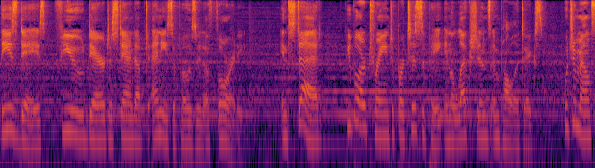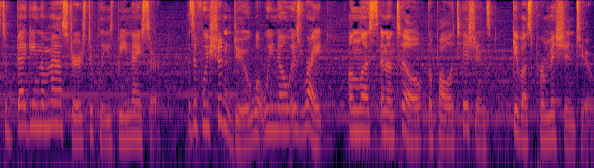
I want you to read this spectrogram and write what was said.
These days, few dare to stand up to any supposed authority. Instead, people are trained to participate in elections and politics, which amounts to begging the masters to please be nicer, as if we shouldn't do what we know is right unless and until the politicians give us permission to.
